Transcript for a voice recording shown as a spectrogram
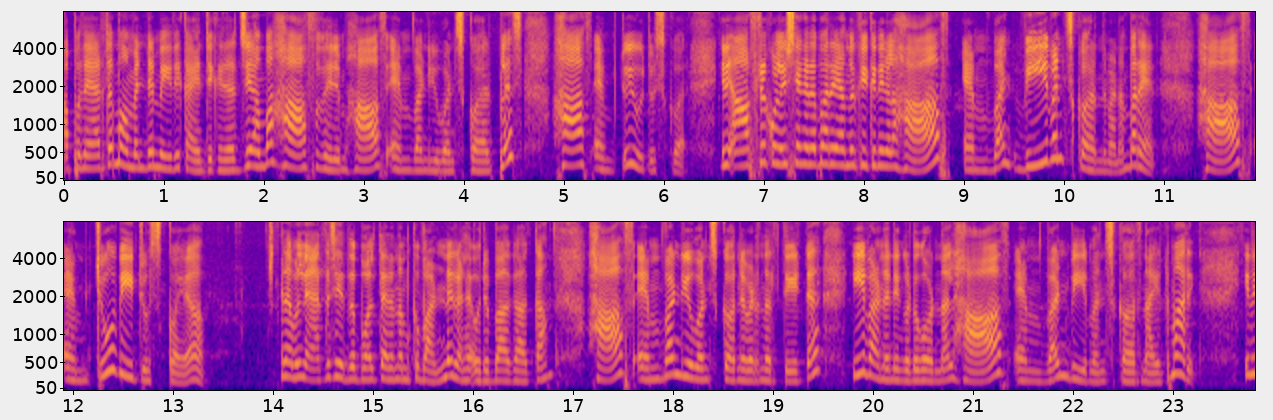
അപ്പോൾ നേരത്തെ മൊമെന്റം മീതി കൈനറ്റിക് എനർജി ആകുമ്പോൾ ഹാഫ് വരും. Half M one U one square plus half M two U two square ഇനി ആഫ്റ്റർ കൊളീഷൻ എങ്ങനെ പറയാൻ നോക്കിയൊക്കെ നിങ്ങൾ? Half M one V one square എന്ന് വേണം പറയാൻ. Half M two V two square നമ്മൾ നേരത്തെ ചെയ്തതുപോലെ തന്നെ നമുക്ക് വണ്ണുകളെ ഒരു ഭാഗമാക്കാം. Half M one U one സ്ക്വയറിന് ഇവിടെ നിർത്തിയിട്ട് ഈ വണ്ണിനെ ഇങ്ങോട്ട് കൊണ്ടുവന്നാൽ half M one V one സ്ക്വയറിനായിട്ട് മാറി. ഇനി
